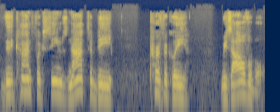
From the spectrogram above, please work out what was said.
the conflict seems not to be perfectly resolvable,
